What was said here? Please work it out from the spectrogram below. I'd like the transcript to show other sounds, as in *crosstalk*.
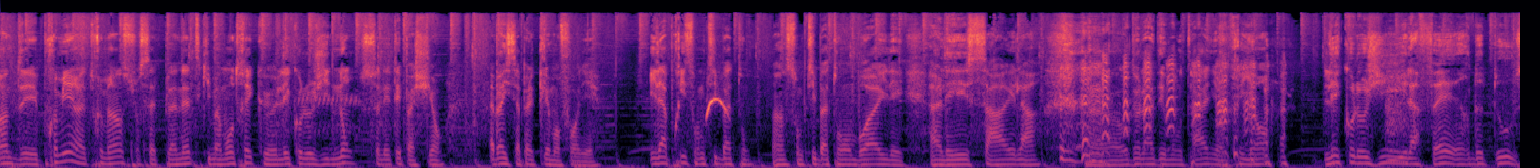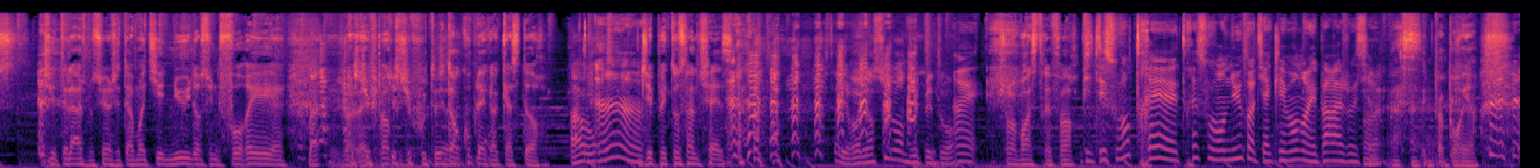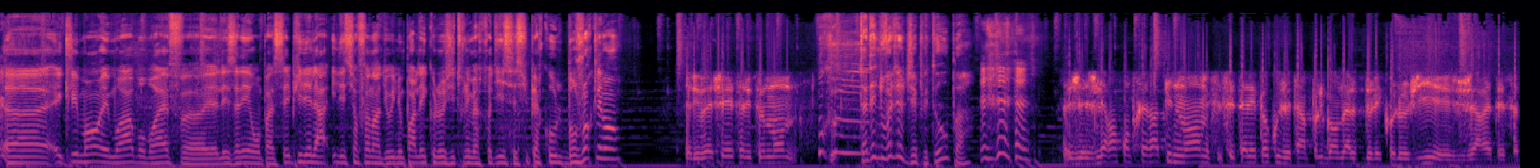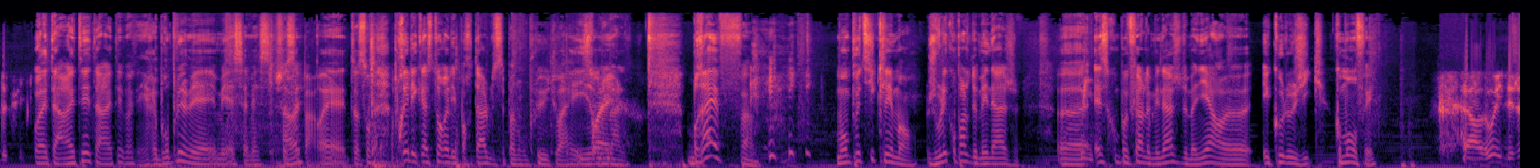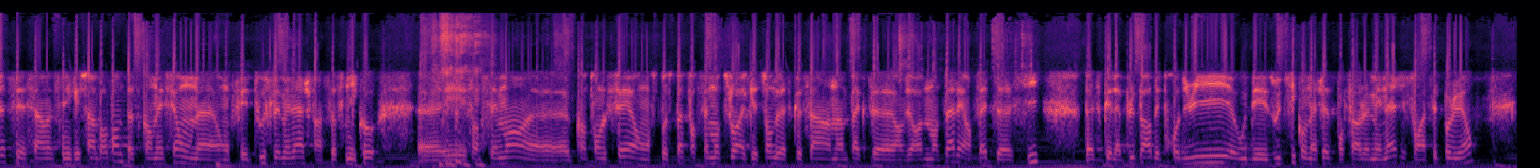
un des premiers êtres humains sur cette planète qui m'a montré que l'écologie, non, ce n'était pas chiant. Eh ben, il s'appelle Clément Fournier. Il a pris son petit bâton, hein, son petit bâton en bois, il est allé ça et là, *laughs* euh, au-delà des montagnes, en criant l'écologie est l'affaire de tous. J'étais là, je me souviens, j'étais à moitié nu dans une forêt. Bah, J'étais en couple avec un castor, Ah bon Ah, Gepetto Sanchez. *laughs* Il revient souvent, Gepetto. hein. ouais. Je l'embrasse très fort. Puis t'es souvent très, très souvent nu quand il y a Clément dans les parages aussi. hein. C'est pas pour rien. *laughs* Euh, et Clément et moi, bon bref, euh, les années ont passé. Puis il est là, il est sur Fun Radio, il nous parle d'écologie tous les mercredis, c'est super cool. Bonjour Clément Salut Vacher, salut tout le monde. T'as des nouvelles de Gepetto ou pas? *laughs* Je, je l'ai rencontré rapidement, mais c'était à l'époque où j'étais un peu le Gandalf de l'écologie et j'ai arrêté ça depuis. Ouais, t'as arrêté, t'as arrêté. Il répond plus à mes, mes SMS. Je Ah sais ouais? pas. Ouais, de toute façon. Après, les castors et les portables, c'est pas non plus, tu vois, ils ont Ouais. du mal. Bref, *laughs* mon petit Clément, je voulais qu'on parle de ménage. Euh, Oui. Est-ce qu'on peut faire le ménage de manière euh, écologique? Comment on fait? Alors oui, déjà c'est un- une question importante parce qu'en effet on, a, on fait tous le ménage, enfin sauf Nico, Euh, et *laughs* forcément euh, quand on le fait, on se pose pas forcément toujours la question de est-ce que ça a un impact euh, environnemental et en fait euh, si, parce que la plupart des produits ou des outils qu'on achète pour faire le ménage, ils sont assez polluants.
